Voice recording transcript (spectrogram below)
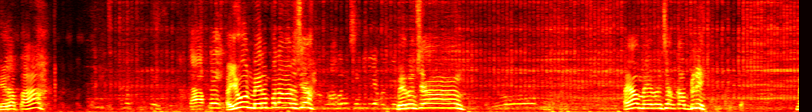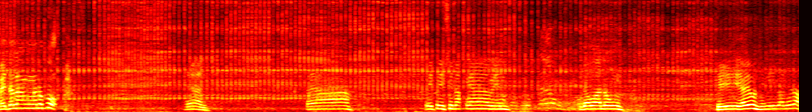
Hirap ah. Ayun, meron palang ano siya. Meron siyang Ayun, meron siyang kable. May dalang ano po. Ayan. Kaya ito yung sinakyan namin. Gawa nung hi, ayun, hinila nila.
